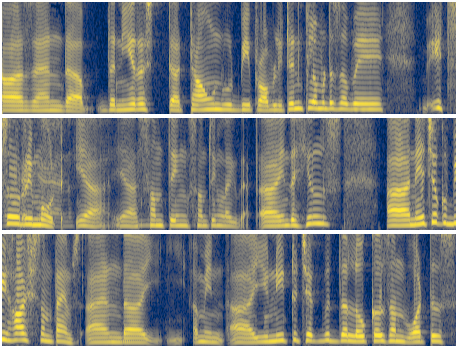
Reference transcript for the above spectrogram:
cars, and uh, the nearest uh, town would be probably ten kilometers away. It's so Okay, remote. understand. Yeah, yeah, Mhm. something something like that. Uh, in the hills. Uh, nature could be harsh sometimes, and uh, y- I mean, uh, you need to check with the locals on what is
